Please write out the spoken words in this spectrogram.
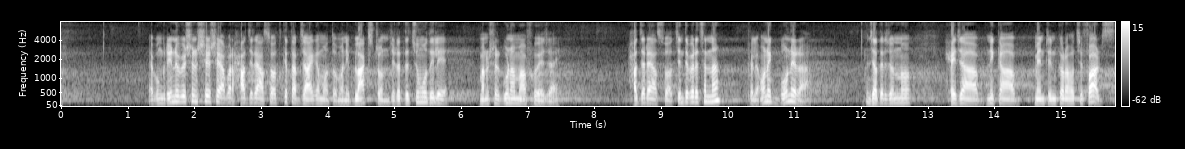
এবং রিনোভেশন শেষে আবার হাজরা আসোয়াদকে তার জায়গা মতো মানে ব্ল্যাক স্টোন যেটাতে চুমু দিলে মানুষের গুণা মাফ হয়ে যায়। হাজারে আসোয়াদ চিনতে পেরেছেন না? ফেলে অনেক বোনেরা, যাদের জন্য হেজাব, নিকাব মেনটেন করা হচ্ছে ফার্স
